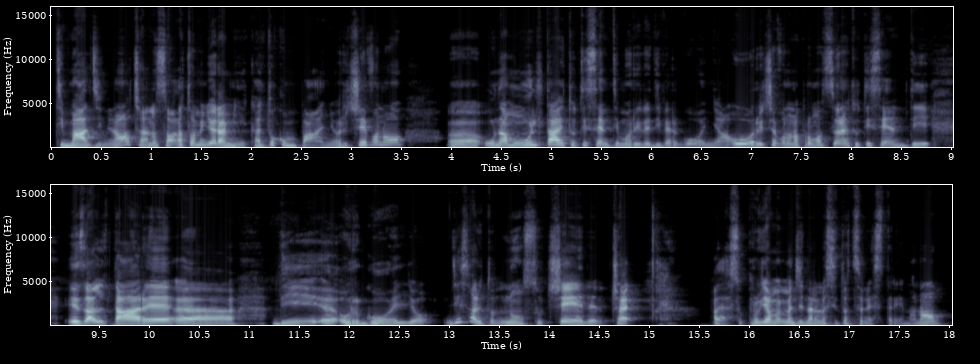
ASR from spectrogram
Ti immagini, no? Cioè, non so, la tua migliore amica, il tuo compagno ricevono uh, una multa e tu ti senti morire di vergogna, o ricevono una promozione e tu ti senti esaltare uh, di uh, orgoglio. Di solito non succede, cioè, adesso proviamo a immaginare la situazione estrema, no?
